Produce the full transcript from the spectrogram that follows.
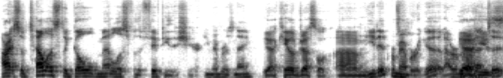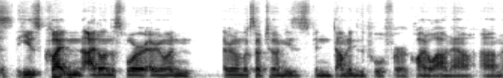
all right, so tell us the gold medalist for the 50 this year. Do you remember his name? Yeah, Caeleb Dressel. Um, You did remember it good. I remember yeah, that too. he's he's quite an idol in the sport. Everyone everyone looks up to him. He's been dominating the pool for quite a while now. Um,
